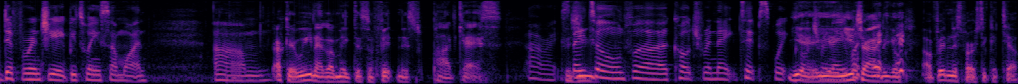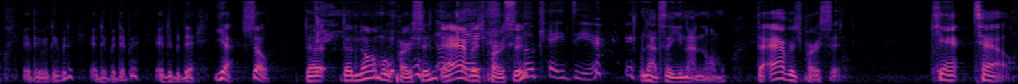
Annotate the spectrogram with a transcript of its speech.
differentiate between someone okay, we're not gonna make this a fitness podcast. All right, stay you- tuned for coach renee tips with Yeah, coach yeah. renee You trying to go? A fitness person could tell. Yeah. So the the normal person, the Okay. average person, okay dear not to say you're not normal, the average person can't tell,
